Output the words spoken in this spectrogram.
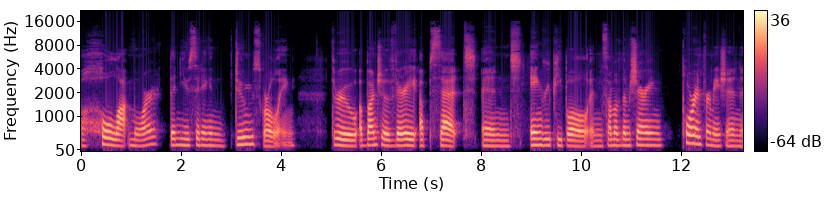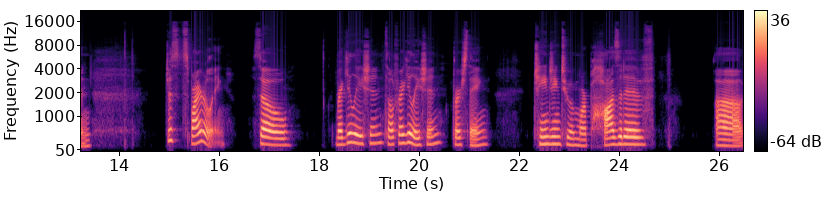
a whole lot more than you sitting and doom scrolling through a bunch of very upset and angry people, and some of them sharing poor information and just spiraling. So, regulation, self regulation, first thing, changing to a more positive, uh,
